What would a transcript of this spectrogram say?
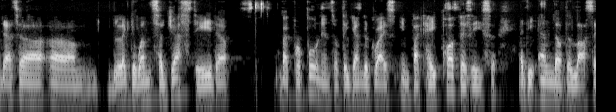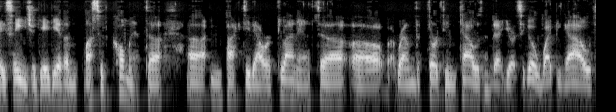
that, uh, um, like the one suggested uh, by proponents of the younger dryas impact hypothesis at the end of the last ice age, the idea that a massive comet uh, uh, impacted our planet uh, uh around 13,000 years ago, wiping out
